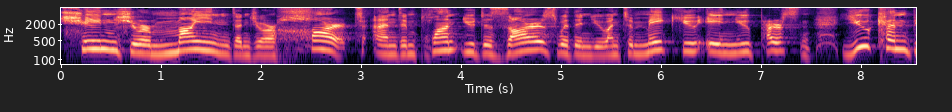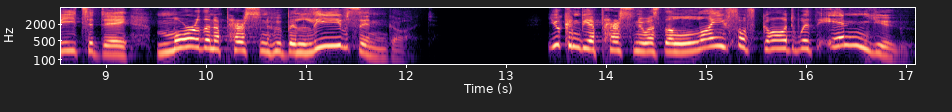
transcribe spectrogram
change your mind and your heart and implant new desires within you and to make you a new person. You can be today more than a person who believes in God. You can be a person who has the life of God within you.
